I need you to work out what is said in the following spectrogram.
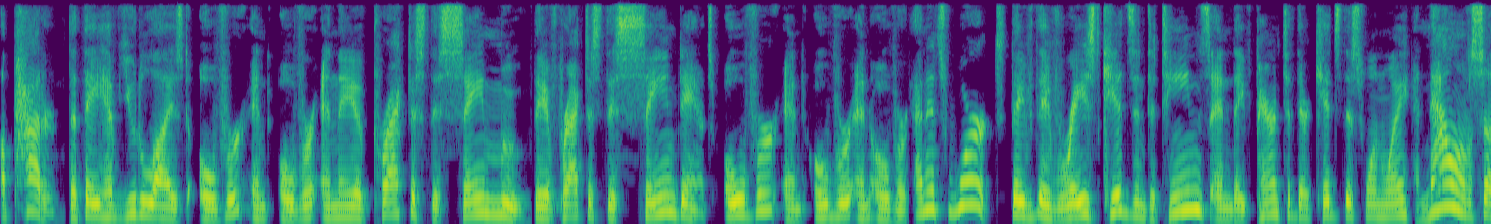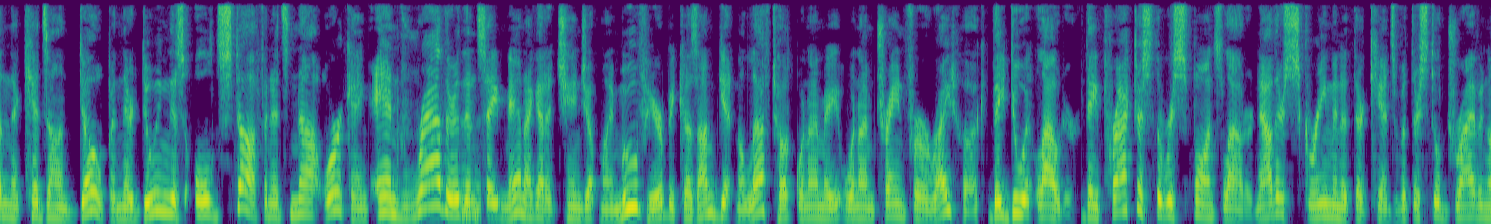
a pattern that they have utilized over and over and they have practiced this same move. They have practiced this same dance over and over and over and it's worked. They've, they've raised kids into teens and they've parented their kids this one way. And now all of a sudden their kids on dope and they're doing this old stuff and it's not working. And rather than mm-hmm. say, man, I got to change up my move here because I'm getting a left hook when I'm a, when I'm trained for a right hook, they do it louder. They practice the response louder. Now they're screaming at their kids but they're still driving.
